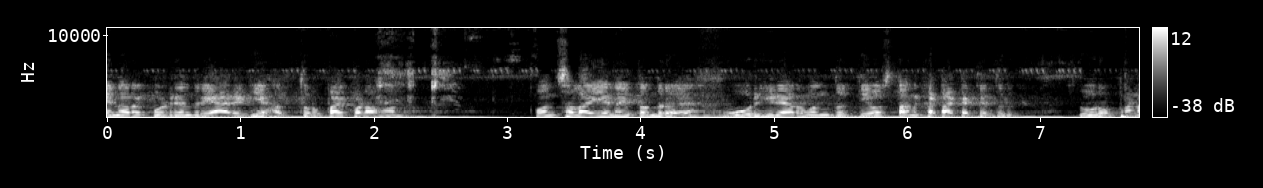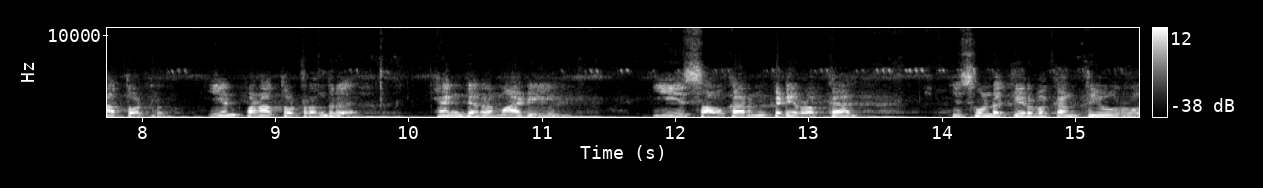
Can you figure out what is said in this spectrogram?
ಏನಾರ ಕೊಡ್ರಿ ಅಂದ್ರೆ ಯಾರಿಗೆ ಹತ್ತು ರೂಪಾಯಿ ಕೊಡವ ಒಂದು ಸಲ ಏನಾಯ್ತಂದ್ರೆ ಊರು ಹಿರಿಯರು ಒಂದು ದೇವಸ್ಥಾನ ಕಟ್ಟಾಕತ್ತಿದ್ರು. ಇವರು ಪಣ ತೊಟ್ರು. ಏನು ಪಣ ತೊಟ್ರು ಅಂದ್ರೆ ಹೆಂಗಾರ ಮಾಡಿ ಈ ಸಾವುಕಾರನ ಕಡೆ ರೊಕ್ಕ ಇಸ್ಕೊಂಡ ತೀರ್ಬೇಕಂತ ಇವರು.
